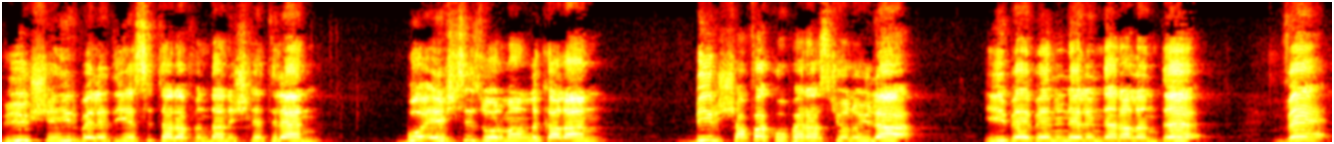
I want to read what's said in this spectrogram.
Büyükşehir Belediyesi tarafından işletilen bu eşsiz ormanlık alan bir şafak operasyonuyla İBB'nin elinden alındı ve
